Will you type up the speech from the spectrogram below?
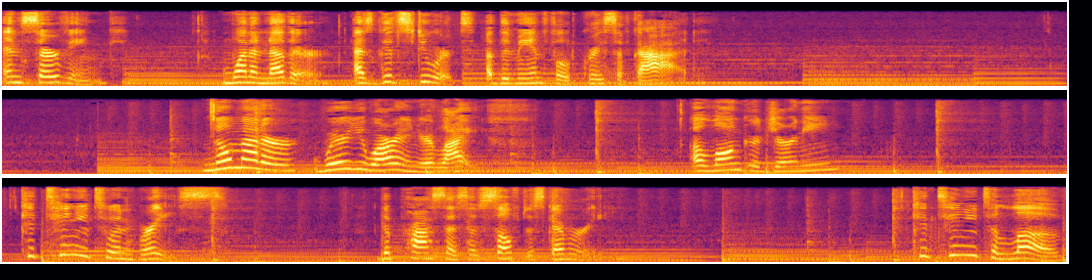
in serving one another as good stewards of the manifold grace of God." No matter where you are in your life, a longer journey Continue to embrace the process of self discovery. Continue to love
